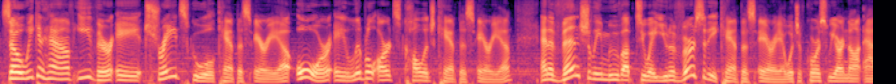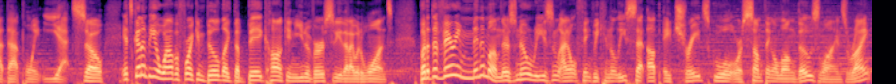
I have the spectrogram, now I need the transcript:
so we can have either a trade school campus area or a liberal arts college campus area, and eventually move up to a university campus area, which of course we are not at that point yet. So it's going to be a while before I can build like the big honking university that I would want. But at the very minimum, there's no reason I don't think we can at least set up a trade school or something along those lines, right?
